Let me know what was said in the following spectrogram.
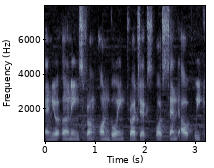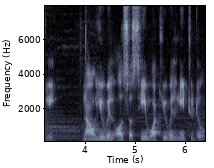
and your earnings from ongoing projects are sent out weekly. Now you will also see what you will need to do.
